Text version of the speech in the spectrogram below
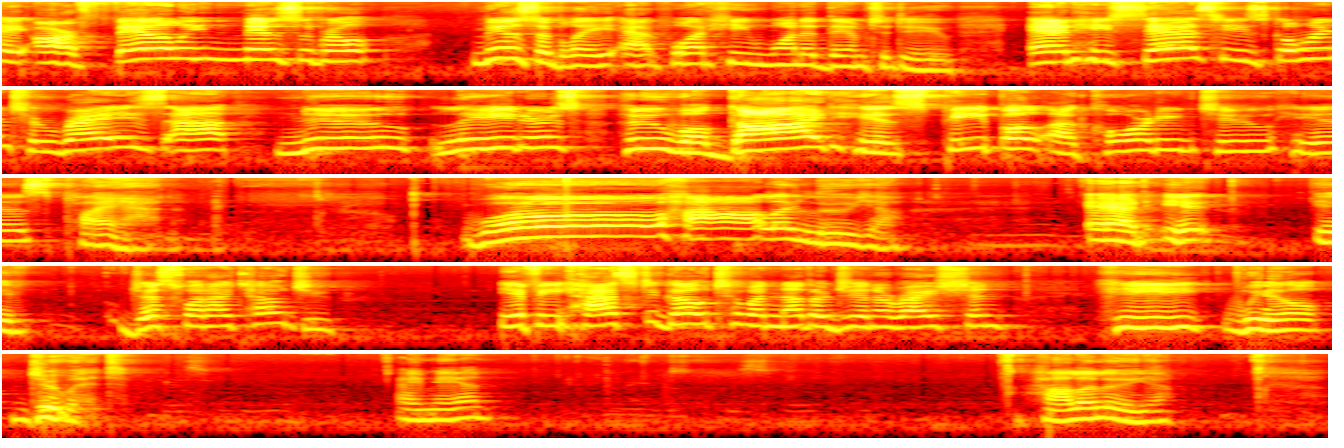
they are failing miserable, miserably at what he wanted them to do. And he says he's going to raise up new leaders who will guide his people according to his plan. Whoa, hallelujah. And it, it just what I told you. If he has to go to another generation, he will do it. Amen. Hallelujah.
